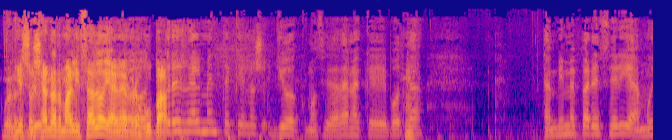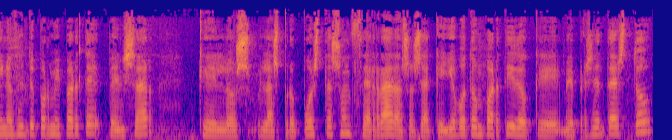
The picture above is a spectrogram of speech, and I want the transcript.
Bueno, y eso yo- se ha normalizado y a mí me preocupa. ¿tú crees realmente que los, yo, como ciudadana que vota, también me parecería muy inocente por mi parte pensar que los, las propuestas son cerradas? O sea, que yo voto a un partido que me presenta esto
